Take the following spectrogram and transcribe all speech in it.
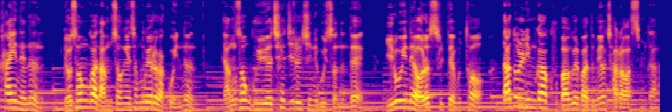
카이네는 여성과 남성의 성별을 갖고 있는 양성 부유의 체질을 지니고 있었는데 이로 인해 어렸을 때부터 따돌림과 구박을 받으며 자라왔습니다.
